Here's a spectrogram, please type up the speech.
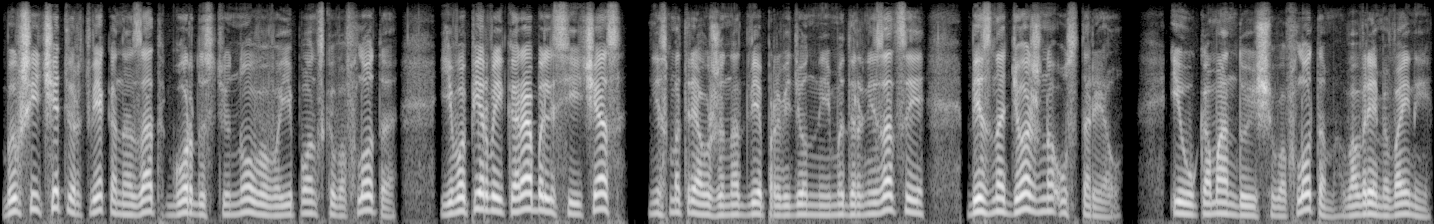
бывший четверть века назад гордостью нового японского флота, его первый корабль сейчас, несмотря уже на две проведенные модернизации, безнадежно устарел и у командующего флотом во время войны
